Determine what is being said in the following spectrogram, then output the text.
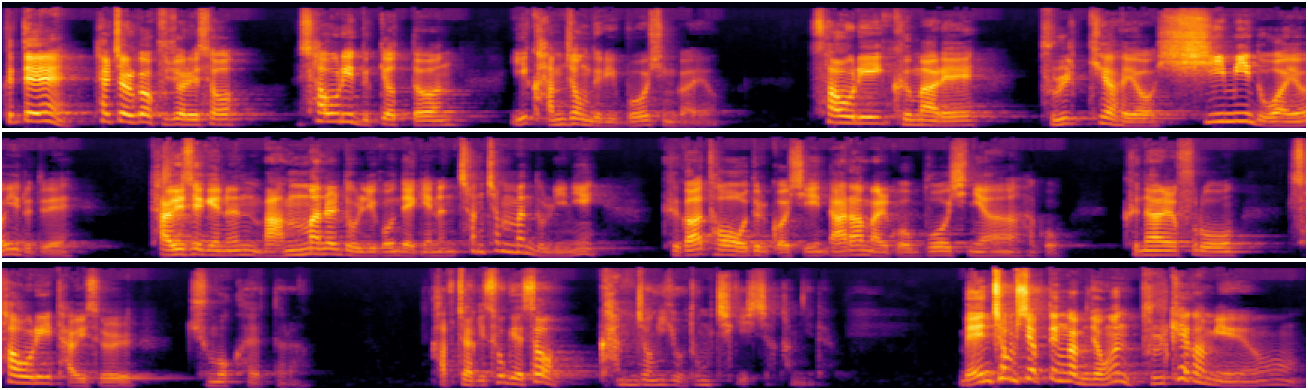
그때 8절과 9절에서 사울이 느꼈던 이 감정들이 무엇인가요? 사울이 그 말에 불쾌하여 심히 노하여 이르되 다윗에게는 만만을 돌리고 내게는 천천만 돌리니 그가 더 얻을 것이 나라 말고 무엇이냐 하고 그날 후로 사울이 다윗을 주목하였더라. 갑자기 속에서 감정이 요동치기 시작합니다. 맨 처음 시작된 감정은 불쾌감이에요.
